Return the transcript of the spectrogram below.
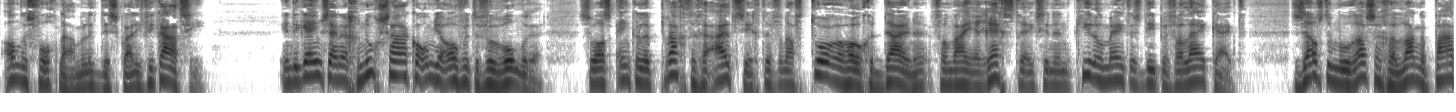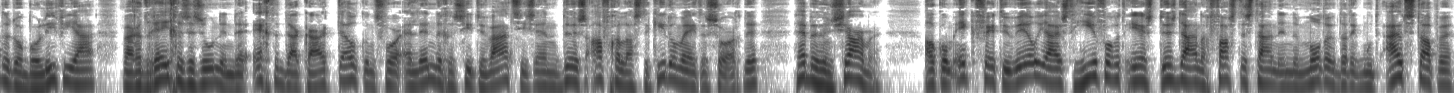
anders volgt namelijk disqualificatie. In de game zijn er genoeg zaken om je over te verwonderen, zoals enkele prachtige uitzichten vanaf torenhoge duinen van waar je rechtstreeks in een kilometersdiepe vallei kijkt, Zelfs de moerassige lange paden door Bolivia, waar het regenseizoen in de echte Dakar telkens voor ellendige situaties en dus afgelaste kilometers zorgde, hebben hun charme. Al kom ik virtueel juist hier voor het eerst dusdanig vast te staan in de modder dat ik moet uitstappen,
